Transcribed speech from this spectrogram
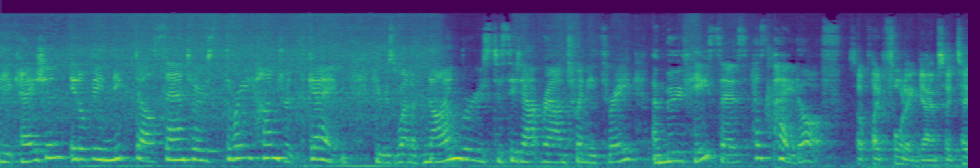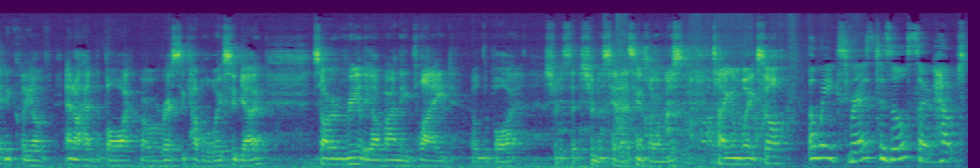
the occasion, it'll be Nick Dal Santo's 300th game. He was one of nine Roos to sit out round 23, a move he says has paid off. So I played 14 games, so technically I've, and I had the bye or rest a couple of weeks ago. So really I've only played, or the bye, should have said, shouldn't have said that, sounds like I'm just taking weeks off. A week's rest has also helped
